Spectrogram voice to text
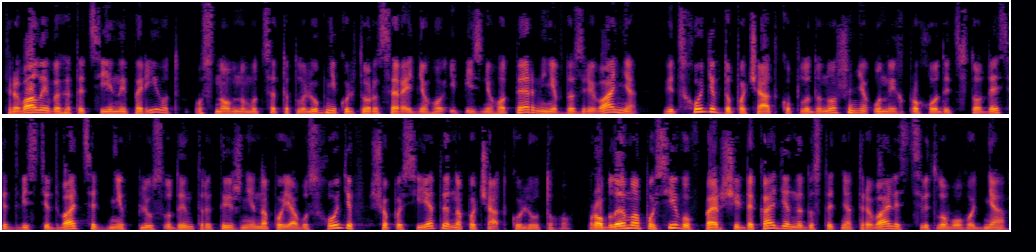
тривалий вегетаційний період, основному це теплолюбні культури середнього і пізнього термінів дозрівання, від сходів до початку плодоношення у них проходить 110-220 днів плюс 1-3 тижні на появу сходів, що посіяти на початку лютого. Проблема посіву в першій декаді недостатня тривалість світлового дня,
